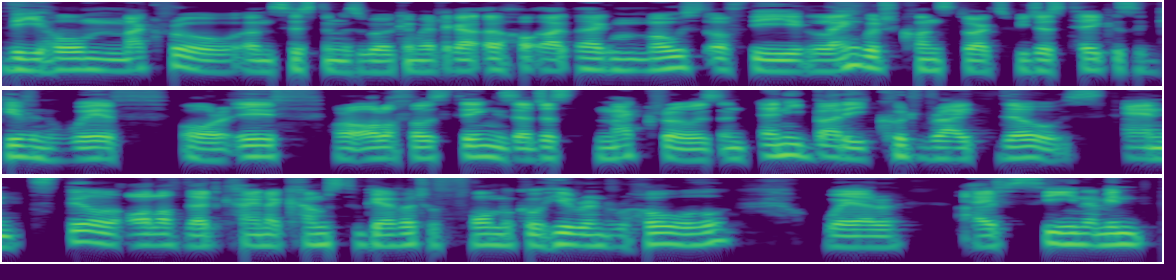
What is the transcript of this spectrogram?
the whole macro um, system is working. Right? Like, uh, uh, a, a, uh, like most of the language constructs we just take as a given with or if or all of those things are just macros, and anybody could write those. And still, all of that kind of comes together to form a coherent whole where I've seen, I mean,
